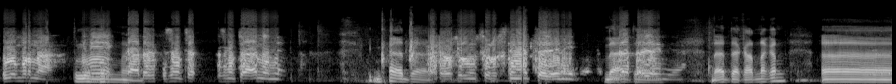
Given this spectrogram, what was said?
Belum pernah. Belum ini pernah. ada kesengaja- kesengajaan ini. Enggak ada. Ada sengaja ya ini. Nggak ada. ya ini ya. Nggak ada karena kan eh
